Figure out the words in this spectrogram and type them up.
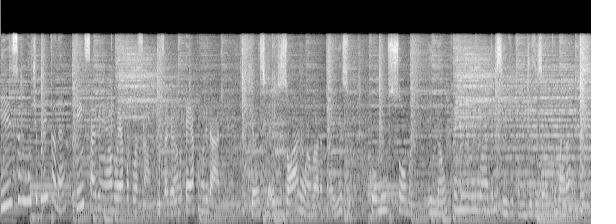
e isso multiplica, né? Quem sai ganhando é a população, quem sai ganhando é a comunidade. Então assim, eles olham agora para isso como soma e não como agressivo, como divisão, como era antes.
